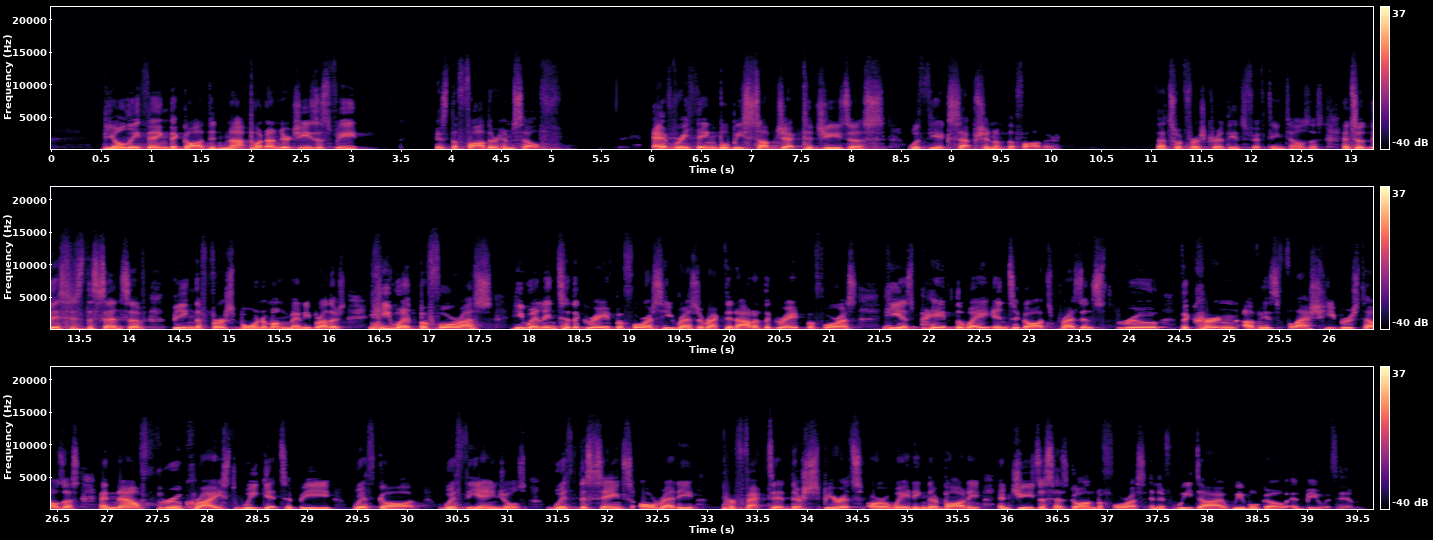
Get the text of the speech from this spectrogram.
The only thing that God did not put under Jesus' feet is the Father himself. Everything will be subject to Jesus with the exception of the Father. That's what 1 Corinthians 15 tells us. And so, this is the sense of being the firstborn among many brothers. He went before us, He went into the grave before us, He resurrected out of the grave before us. He has paved the way into God's presence through the curtain of His flesh, Hebrews tells us. And now, through Christ, we get to be with God, with the angels, with the saints already perfected. Their spirits are awaiting their body, and Jesus has gone before us. And if we die, we will go and be with Him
